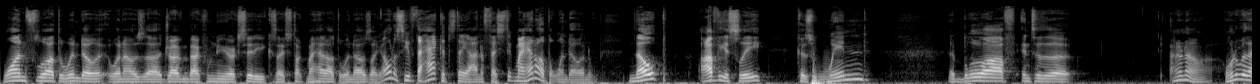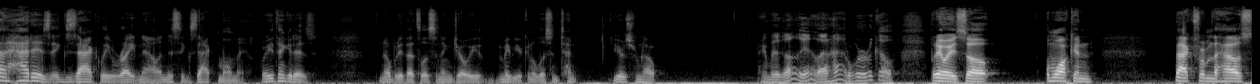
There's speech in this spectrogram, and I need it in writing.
One flew out the window when I was uh, driving back from New York City because I stuck my head out the window. I was like, I want to see if the hat could stay on if I stick my head out the window. And nope, obviously, because wind. It blew off into the. I don't know. I wonder where that hat is exactly right now in this exact moment. Where do you think it is? Nobody that's listening, Joey. Maybe you're going to listen ten years from now. You're like, oh yeah, that hat. Where did it go? But anyway, so I'm walking back from the house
